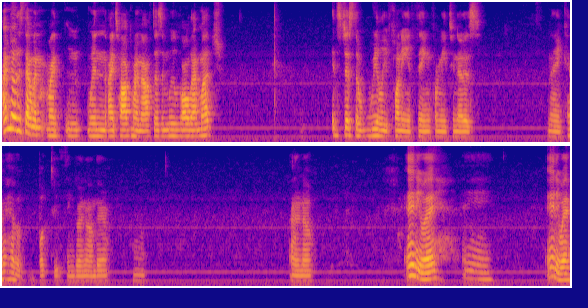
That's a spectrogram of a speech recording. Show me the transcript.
I've noticed that when my when I talk, my mouth doesn't move all that much. It's just a really funny thing for me to notice. And I kind of have a bucktooth thing going on there. Hmm. I don't know. Anyway, anyway,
